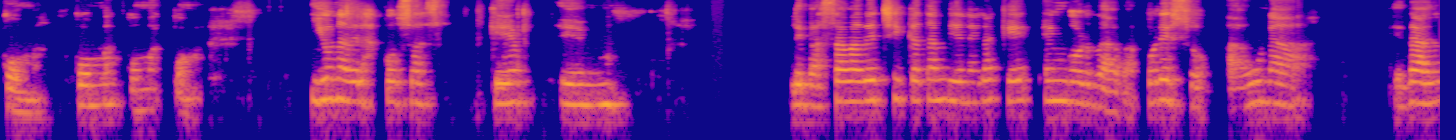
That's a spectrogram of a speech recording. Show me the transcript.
coma, coma, coma, coma. Y una de las cosas que em, le pasaba de chica también era que engordaba. Por eso a una edad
